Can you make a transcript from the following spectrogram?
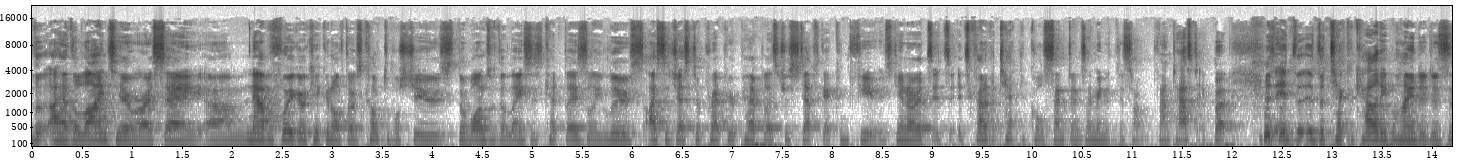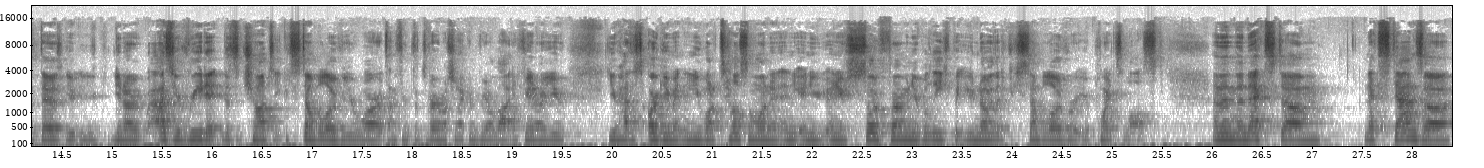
the, I have the lines here where I say, um, now before you go kicking off those comfortable shoes, the ones with the laces kept lazily loose, I suggest to prep your pep lest your steps get confused. You know, it's, it's, it's kind of a technical sentence. I mean, it's not fantastic, but it's, it's, the technicality behind it is that there's, you, you, you know, as you read it, there's a chance that you could stumble over your words. I think that's very much like in real life. You know, you, you have this argument and you want to tell someone and, and, you, and, you, and you're so firm in your belief, but you know that if you stumble over it, your point's lost. And then the next, um, next stanza,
